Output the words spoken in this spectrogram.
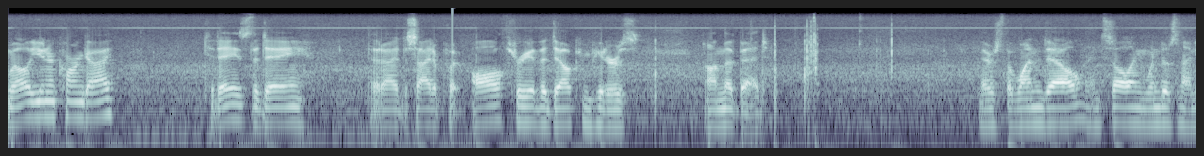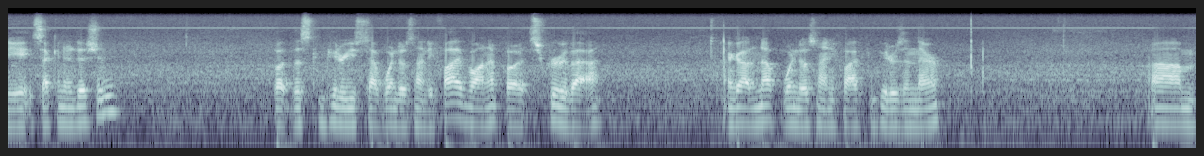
Well, Unicorn Guy, today's the day that I decide to put all three of the Dell computers on the bed. There's the one Dell installing Windows 98 Second Edition. But this computer used to have Windows 95 on it, but screw that. I got enough Windows 95 computers in there. Um,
